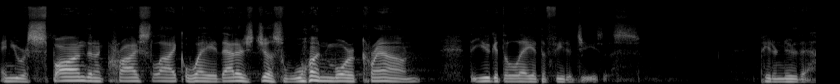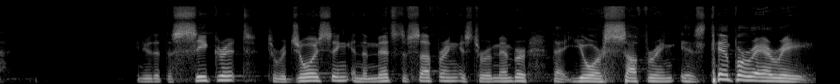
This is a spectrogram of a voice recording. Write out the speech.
and you respond in a Christ like way, that is just one more crown that you get to lay at the feet of Jesus. Peter knew that. He knew that the secret to rejoicing in the midst of suffering is to remember that your suffering is temporary.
